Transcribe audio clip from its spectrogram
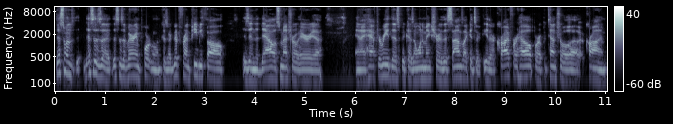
this one's this is a this is a very important one because our good friend PB Thal is in the Dallas metro area. And I have to read this because I want to make sure this sounds like it's a, either a cry for help or a potential uh, crime.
